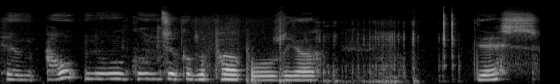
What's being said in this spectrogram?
him out. And then we'll go into a couple of purples here. This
